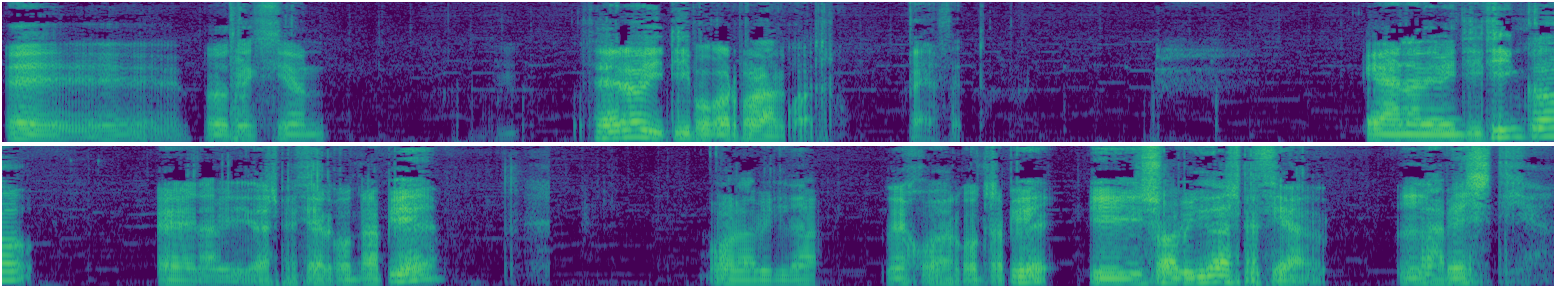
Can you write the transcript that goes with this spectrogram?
eh, protección 0 y tipo corporal 4. Perfecto. Gana de 25, eh, la habilidad especial contrapié, o la habilidad de jugar contrapié, y su habilidad especial, la bestia.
